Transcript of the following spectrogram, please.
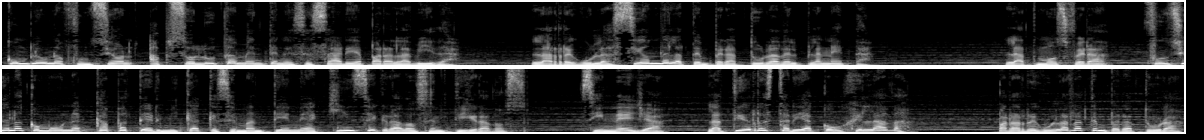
cumple una función absolutamente necesaria para la vida, la regulación de la temperatura del planeta. La atmósfera funciona como una capa térmica que se mantiene a 15 grados centígrados. Sin ella, la Tierra estaría congelada. Para regular la temperatura,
